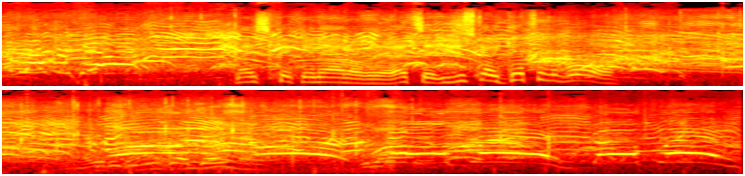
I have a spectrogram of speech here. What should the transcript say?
Come on, Michaela. Nice kicking out over there. That's it. You just got to get to the ball. Go, Flames! Go, Flames!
